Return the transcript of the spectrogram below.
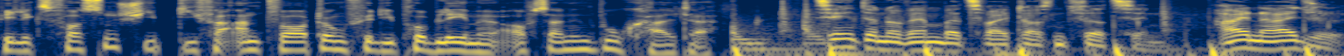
Felix Vossen schiebt die Verantwortung für die Probleme auf seinen Buchhalter. 10. November 2014. Hi Nigel.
